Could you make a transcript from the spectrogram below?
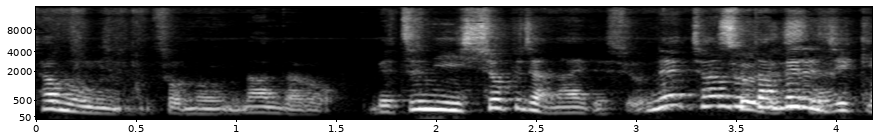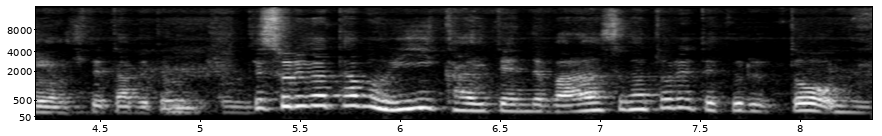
多分そのなんだろう別に一食じゃないですよね。ちゃんと食べる時期が来て食べても、うんうんでそれが多分いい回転でバランスが取れてくると、うん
